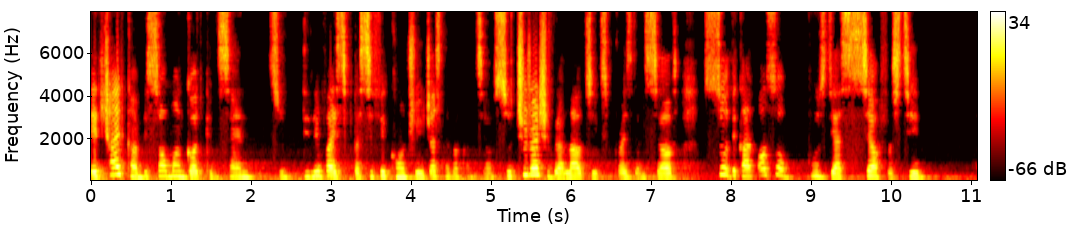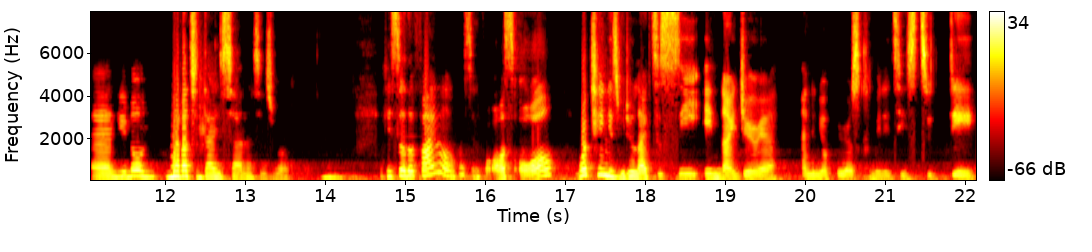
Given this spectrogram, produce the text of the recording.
A child can be someone God can send to deliver a specific country, you just never can tell. So children should be allowed to express themselves so they can also boost their self esteem and you know never to die in silence as well. Hmm. Okay, so the final question for us all what changes would you like to see in Nigeria and in your various communities today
